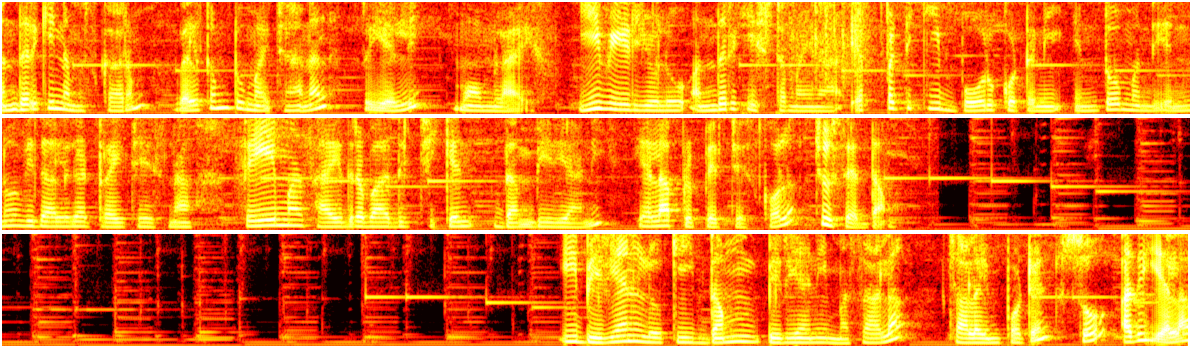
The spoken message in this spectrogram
అందరికీ నమస్కారం. Welcome to my channel really mom life. ఈ వీడియోలో అందరికీ ఇష్టమైన ఎప్పటికీ బోరు కొట్టని ఎంతోమంది ఎన్నో విధాలుగా ట్రై చేసిన ఫేమస్ హైదరాబాద్ చికెన్ దమ్ బిర్యానీ ఎలా ప్రిపేర్ చేసుకోవాలో చూసేద్దాం. ఈ బిర్యానీలోకి దమ్ బిర్యానీ మసాలా చాలా ఇంపార్టెంట్. సో అది ఎలా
